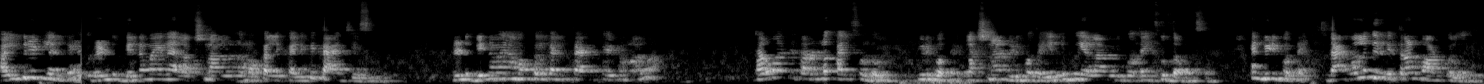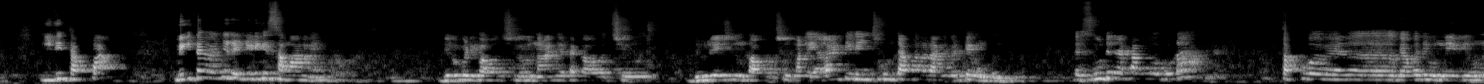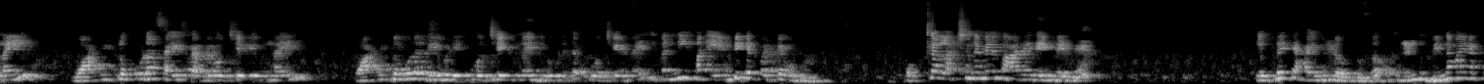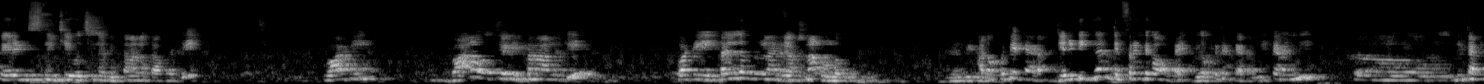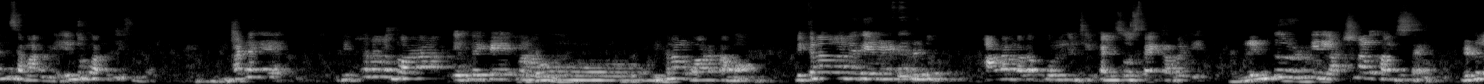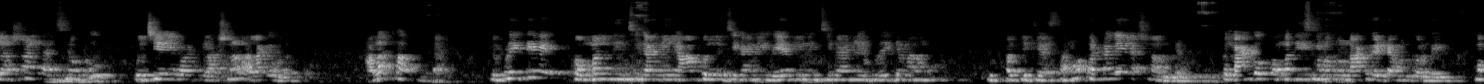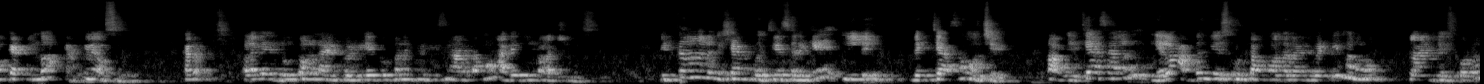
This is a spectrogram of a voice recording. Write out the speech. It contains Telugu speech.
హైబ్రిడ్లు అంటే రెండు భిన్నమైన లక్షణాలు ఉన్న మొక్కల్ని కలిపి తయారు చేసింది. రెండు భిన్నమైన మొక్కలు కలిపి తయారు చేయడం వల్ల తర్వాతి తరంలో కలిసి ఉండవు. విడిపోతాయి. లక్షణాలు విడిపోతాయి. ఎందుకు ఎలా విడిపోతాయి చూద్దాం ఒకసారి. అండ్ విడిపోతాయి. దానివల్ల మీరు విత్తనాలు వాడుకోలేరు. ఇది తప్ప మిగతావన్నీ రెండింటికి సమానమే. దిగుబడి కావచ్చు నాణ్యత కావచ్చు డ్యూరేషన్ కావచ్చు మనం ఎలాంటివి ఎంచుకుంటామన్న దాన్ని బట్టే ఉంటుంది. అంటే సూటి రకాల్లో కూడా తక్కువ వ్య- వ్యవధి ఉండేవి ఉన్నాయి. వాటిట్లో కూడా సైజ్ పెద్దగా వచ్చేవి ఉన్నాయి. వాటిట్లో కూడా దిగుబడి ఎక్కువ వచ్చేవి ఉన్నాయి దిగుబడి తక్కువ వచ్చేవి ఉన్నాయి. ఇవన్నీ మన ఎంపికను బట్టే ఉంటుంది. ఒక్క లక్షణమే మారేది ఏంటంటే ఎప్పుడైతే హైబ్రిడ్ అవుతుందో రెండు భిన్నమైన పేరెంట్స్ నుంచి వచ్చిన విత్తనాలు కాబట్టి వాటి ద్వారా వచ్చే విత్తనాలకి వాటి తల్లిదండ్రుల లాంటి లక్షణాలు ఉండవు. అదొక్కటే తేడా. జెనెటిక్గా డిఫరెంట్గా ఉంటాయి ఇది ఒకటే తేడా మిగతావన్నీ ఆ, సమానమే. ఎందుకు అన్నది చూడాలి అట్లాగే విత్తనాల ద్వారా ఎప్పుడైతే మనము విత్తనాలు వాడతామో విత్తనాలు అనేది ఏంటంటే రెండు ఆడ పూల నుంచి కలిసి వస్తాయి కాబట్టి రెండు లక్షణాలు కలుస్తాయి. రెండు లక్షణాలు కలిసినప్పుడు వచ్చే వాటి లక్షణాలు అలాగే ఉండకపోవచ్చు. అలా కాకుండా ఎప్పుడైతే కొమ్మల నుంచి కానీ ఆకుల నుంచి కానీ వేర్ల నుంచి కానీ ఎప్పుడైతే మనం ఉత్పత్తి చేస్తాము బట్ అవే లక్షణాలు ఉంటాయి. మ్యాంగో కొమ్మ తీసి మనం నాటు పెట్టామనుకోండి మొక్క ఎట్లుందో అట్లనే వస్తుంది. కదా? అలాగే దుంపలు ఉన్నాయనుకోండి ఏ దుంప నుంచి తీసి నాటుతామో అదే దుంప లక్షణం వస్తుంది. విత్తనాల విషయానికి వచ్చేసరికి ఈ వ్యత్యాసం వచ్చేది. ఆ వ్యత్యాసాలు ఎలా అర్థం చేసుకుంటాము అన్న దాన్ని బట్టి మనము ప్లాన్ చేసుకోవడం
